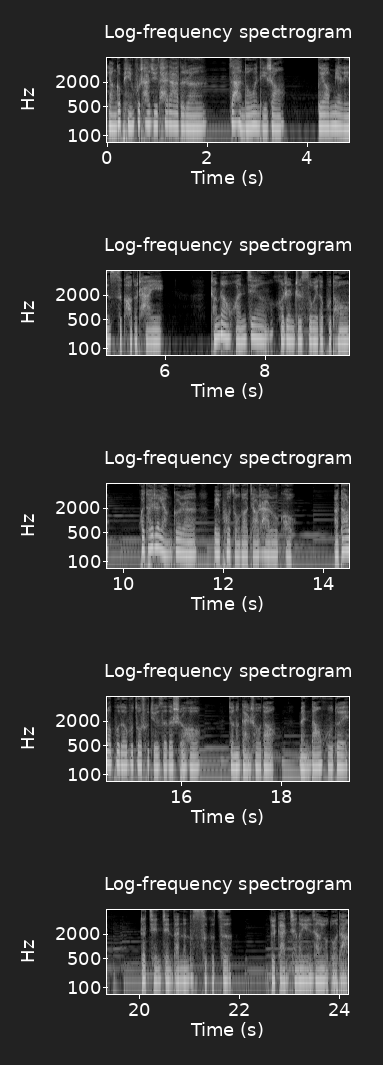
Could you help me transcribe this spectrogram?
两个贫富差距太大的人，在很多问题上都要面临思考的差异，成长环境和认知思维的不同，会推着两个人被迫走到交叉入口。而到了不得不做出抉择的时候，就能感受到“门当户对”这简简单单的四个字对感情的影响有多大。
